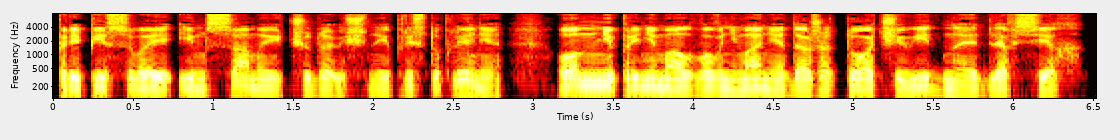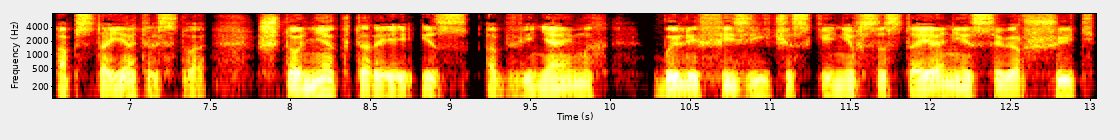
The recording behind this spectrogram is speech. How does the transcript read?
Приписывая им самые чудовищные преступления, он не принимал во внимание даже то очевидное для всех обстоятельство, что некоторые из обвиняемых были физически не в состоянии совершить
